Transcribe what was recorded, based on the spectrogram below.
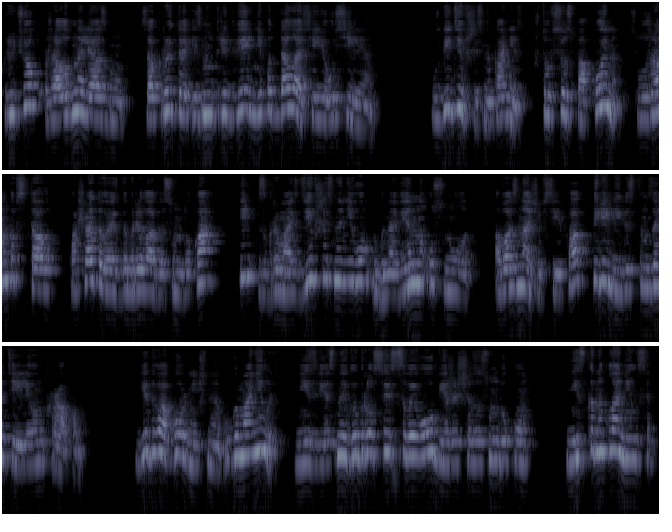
Крючок жалобно лязгнул. Закрытая изнутри дверь не поддалась ее усилиям. Убедившись, наконец, что все спокойно, служанка встала, пошатываясь, добрела до сундука и, сгромоздившись на него, мгновенно уснула, обозначив сей факт переливистым затейливым храпом. Едва горничная угомонилась, неизвестный выбрался из своего убежища за сундуком, низко наклонился,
